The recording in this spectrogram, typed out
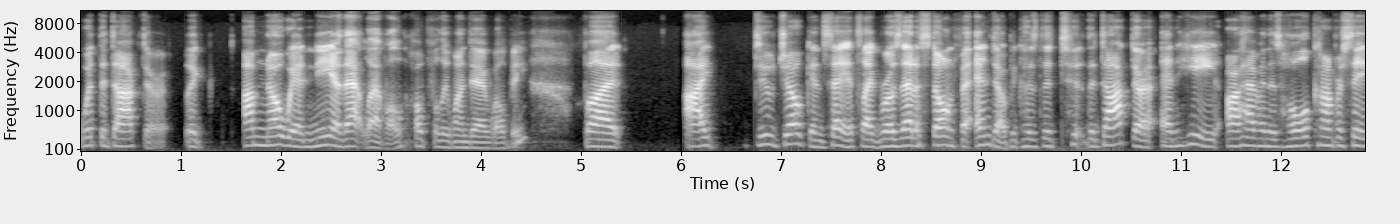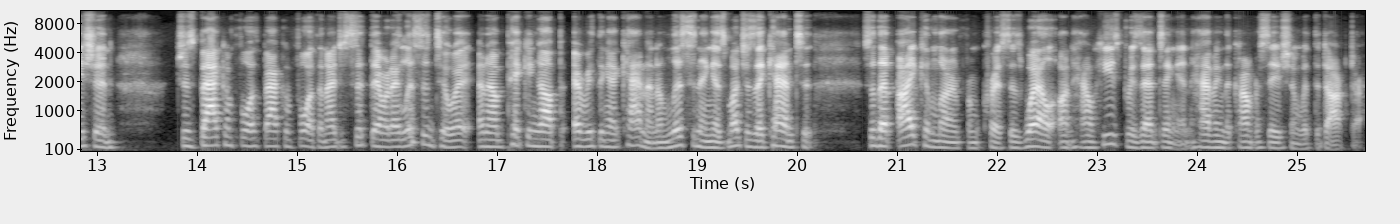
with the doctor. Like I'm nowhere near that level. Hopefully one day I will be, but I do joke and say it's like Rosetta Stone for endo because the two, the doctor and he are having this whole conversation just back and forth back and forth and I just sit there and I listen to it and I'm picking up everything I can and I'm listening as much as I can to so that I can learn from Chris as well on how he's presenting and having the conversation with the doctor.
